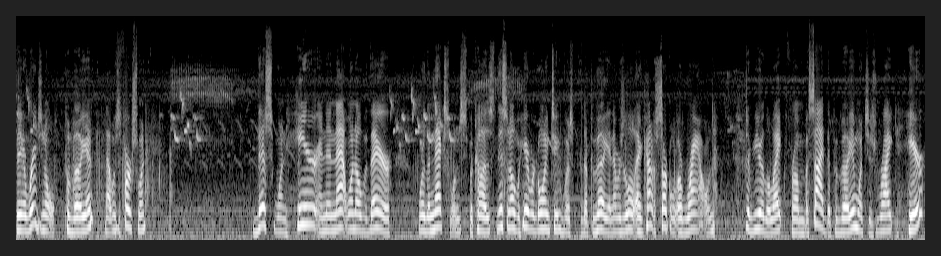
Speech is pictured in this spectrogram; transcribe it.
the original pavilion, that was the first one. This one here and then that one over there were the next ones because this one over here we're going to was the pavilion. There was a little, and kind of circled around. the view of the lake from beside the pavilion, which is right here.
